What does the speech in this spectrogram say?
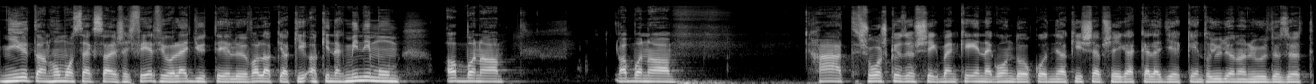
nyíltan homoszexuális, egy férfival együtt élő valaki, aki, akinek minimum abban a, abban a hát sorsközösségben kéne gondolkodni a kisebbségekkel egyébként, hogy ugyanan üldözött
